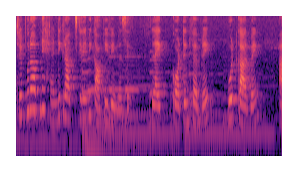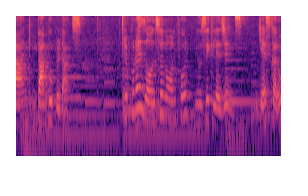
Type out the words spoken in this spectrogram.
Tripura अपने हैंडीक्राफ्ट्स के लिए भी काफ़ी फ़ेमस है। Like cotton fabric wood carving and bamboo products Tripura is also known for music legends guess करो।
